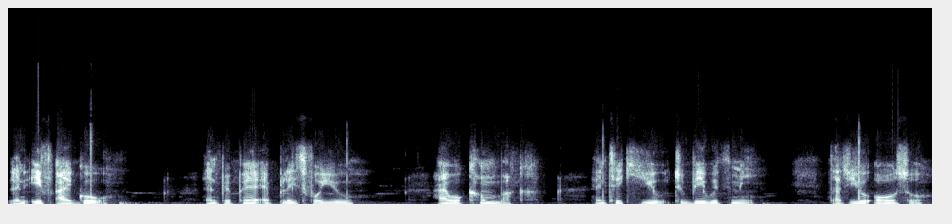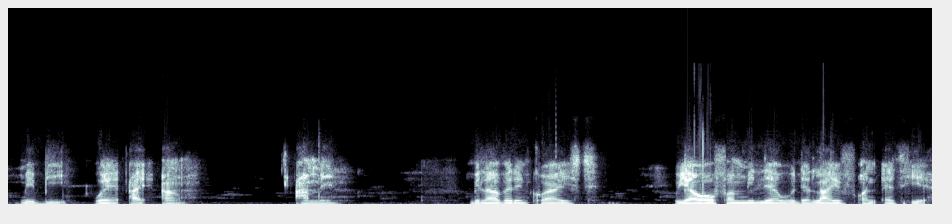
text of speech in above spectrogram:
And if I go and prepare a place for you, I will come back and take you to be with me, that you also may be where I am. Amen. Beloved in Christ, we are all familiar with the life on earth here,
